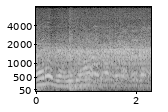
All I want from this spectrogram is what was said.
right over there. He'll be all right.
